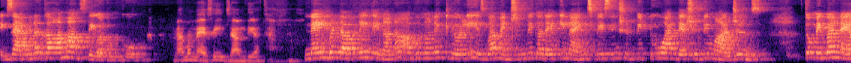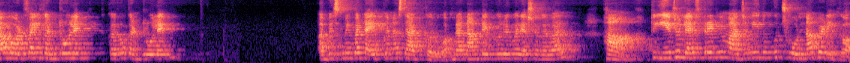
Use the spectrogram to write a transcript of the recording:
एग्जामिनर कहाँ मार्क्स देगा तुमको? मैम हम ऐसे ही एग्ज़ाम दिया था। नहीं बट अब नहीं देना ना। अब उन्होंने क्लियरली इस बार मेंशन भी करा है कि line spacing should be two and there should be margins तो एक बार नया वर्ड फ़ाइल कंट्रोल एन करो कंट्रोल एन अब इसमें बार टाइप करना स्टार्ट करो। अपना नाम टाइप करो एक बार, यश अग्रवाल। हाँ तो ये जो लेफ़्ट राइट में मार्जिन है तुमको छोड़ना पड़ेगा।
